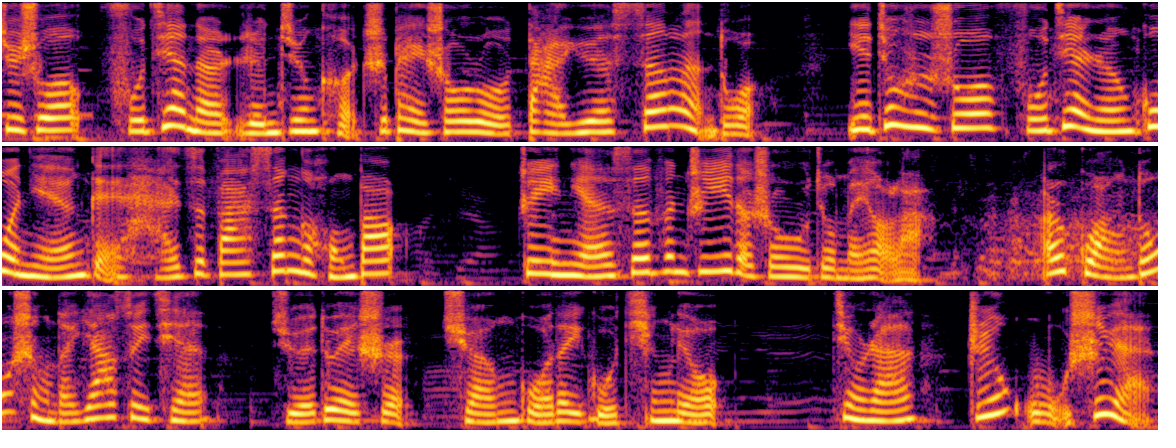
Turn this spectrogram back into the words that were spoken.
据说福建的人均可支配收入大约三万多，也就是说，福建人过年给孩子发三个红包，这一年三分之一的收入就没有了。而广东省的压岁钱。绝对是全国的一股清流，竟然只有五十元，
